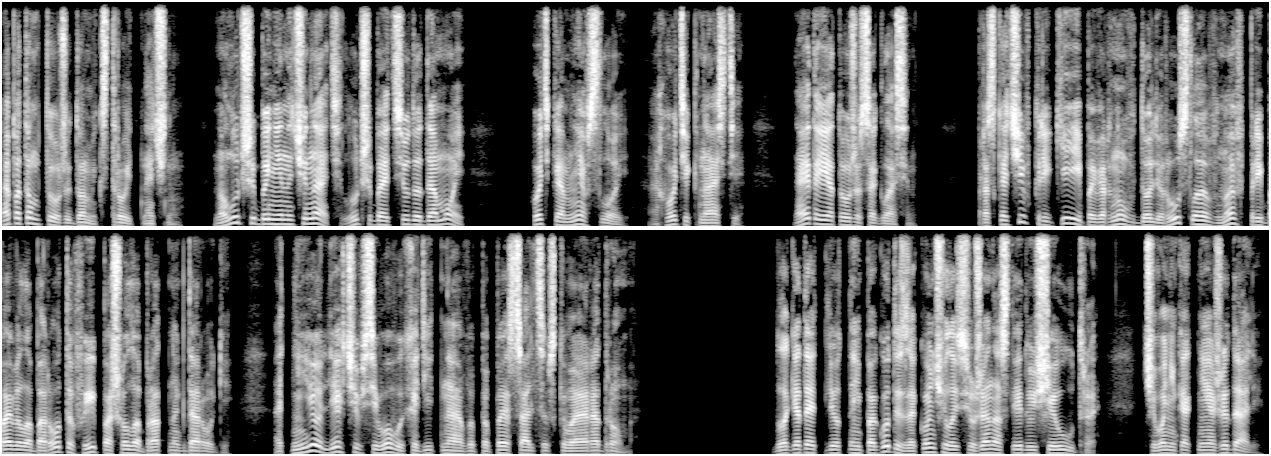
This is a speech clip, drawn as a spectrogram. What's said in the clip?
а потом тоже домик строить начну. Но лучше бы не начинать, лучше бы отсюда домой. Хоть ко мне в слой, а хоть и к Насте. На это я тоже согласен. Проскочив к реке и повернув вдоль русла, вновь прибавил оборотов и пошел обратно к дороге. От нее легче всего выходить на ВПП Сальцевского аэродрома. Благодать летной погоды закончилась уже на следующее утро, чего никак не ожидали.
